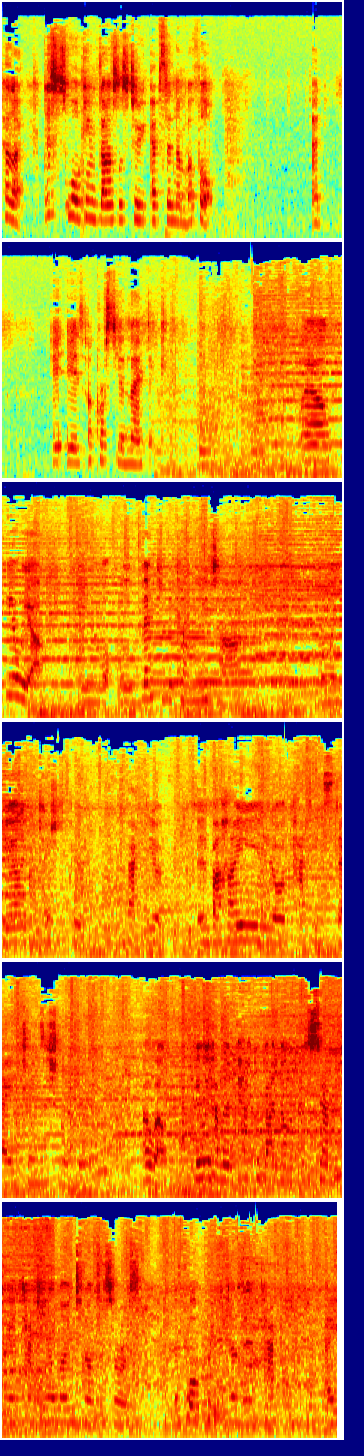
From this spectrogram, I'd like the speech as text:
Hello, this is Walking Dinosaurs 2, episode number 4. And it is across the Atlantic. Well, here we are, in what will eventually become Utah, in the early Cretaceous period. In fact, the uh, behind or Pathian stage transitional period. Oh well, here we have a pack of attacking a lone Tyrannosaurus. The poor creature doesn't attack a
